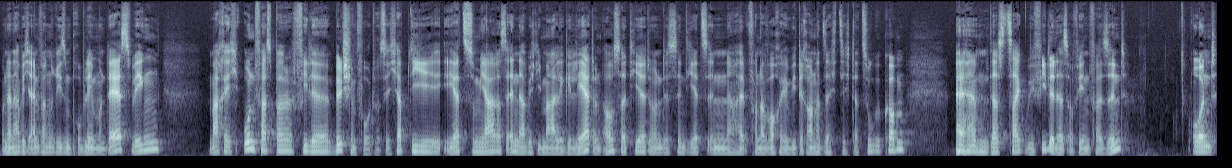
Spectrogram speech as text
Und dann habe ich einfach ein Riesenproblem. Und deswegen mache ich unfassbar viele Bildschirmfotos. Ich habe die jetzt zum Jahresende, habe ich die Male geleert und aussortiert und es sind jetzt innerhalb von einer Woche irgendwie 360 dazugekommen. Ähm, das zeigt, wie viele das auf jeden Fall sind. Und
